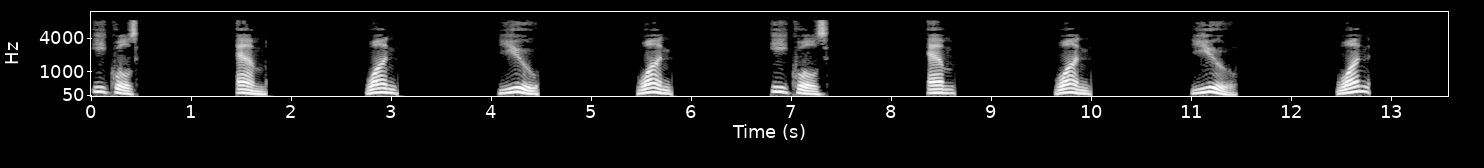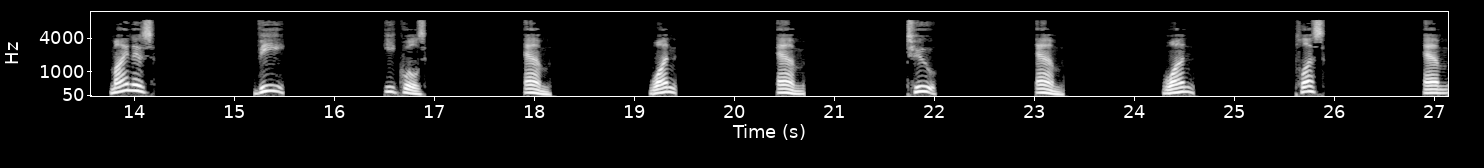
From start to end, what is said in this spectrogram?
equals M. one. U. one. equals M. one. U. one. minus V. equals M. one. M. two. M. one. plus M.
